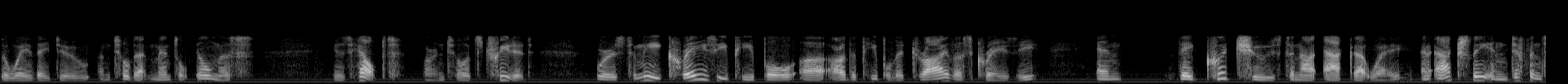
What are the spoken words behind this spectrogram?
the way they do until that mental illness is helped or until it's treated. Whereas to me, crazy people uh, are the people that drive us crazy, and they could choose to not act that way, and actually in different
